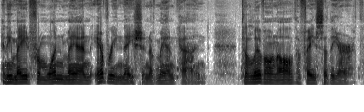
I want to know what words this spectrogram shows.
And he made from one man every nation of mankind to live on all the face of the earth,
